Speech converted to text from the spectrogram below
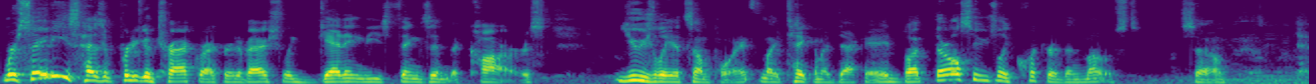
Mercedes has a pretty good track record of actually getting these things into cars. Usually at some point, it might take them a decade, but they're also usually quicker than most. So, yeah.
